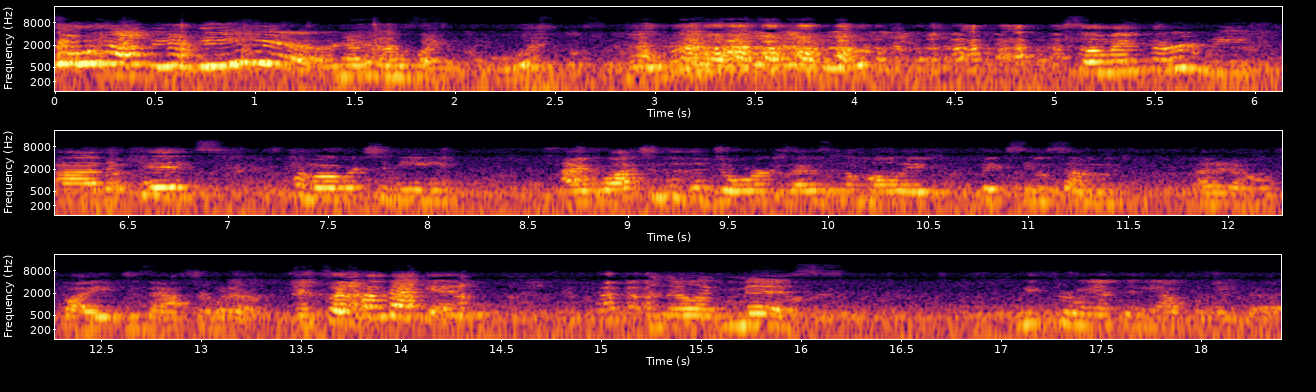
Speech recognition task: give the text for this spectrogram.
so happy to be here. And everyone was like, what? So my third week, uh, the kids come over to me. I walked into the door because I was in the hallway fixing some, I don't know, fight, disaster, whatever. So I come back in, and they're like, Miss, we threw Anthony out the window.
